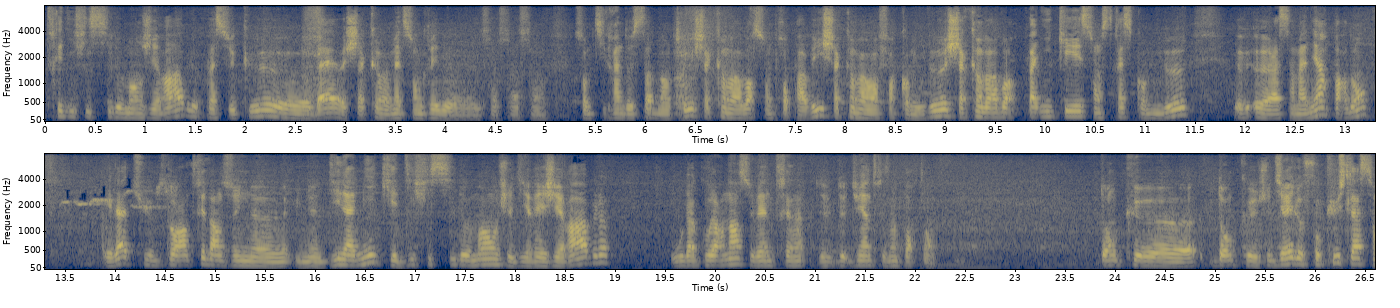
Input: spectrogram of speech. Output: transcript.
très difficilement gérable parce que euh, ben, chacun va mettre son gré de son, son, petit grain de sable dans le truc, chacun va avoir son propre avis, chacun va avoir faire comme il veut, chacun va avoir paniqué son stress comme il veut, euh, euh, à sa manière, pardon. Et là, tu peux rentrer dans une, une dynamique qui est difficilement, je dirais, gérable, où la gouvernance devient très importante. Donc, euh, donc, je dirais le focus là, c'est.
